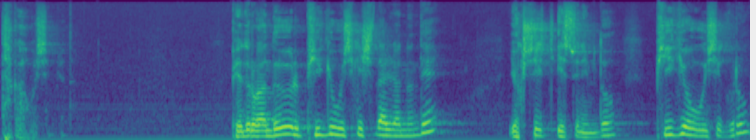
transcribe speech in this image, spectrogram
다가오십니다. 베드로가 늘 비교의식에 시달렸는데 역시 예수님도 비교의식으로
